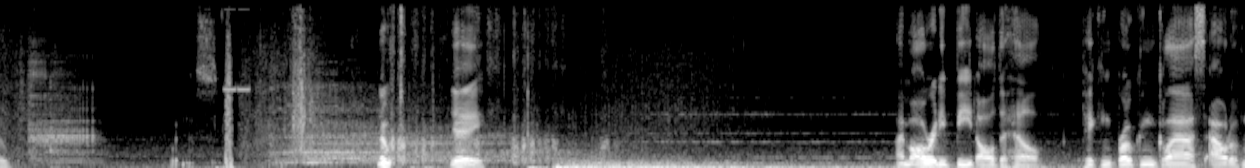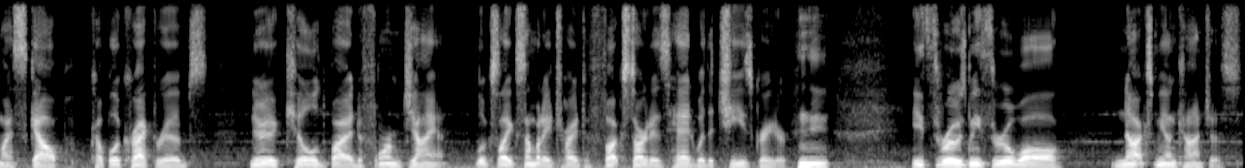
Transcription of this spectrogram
Nope. Witness. Nope. Yay. I'm already beat all to hell, picking broken glass out of my scalp, a couple of cracked ribs, nearly killed by a deformed giant. Looks like somebody tried to fuck start his head with a cheese grater. he throws me through a wall, knocks me unconscious.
